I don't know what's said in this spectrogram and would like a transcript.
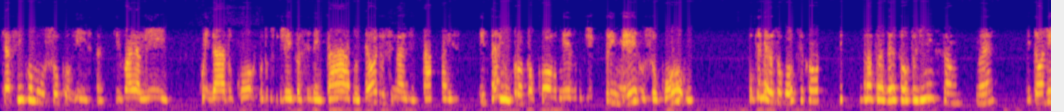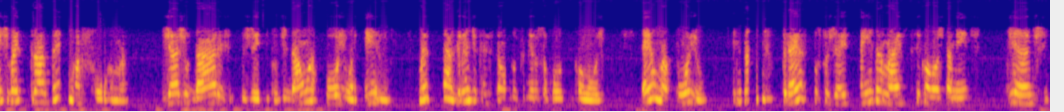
que assim como o socorrista, que vai ali cuidar do corpo do sujeito acidentado, né, olha os sinais vitais, e tem um protocolo mesmo de primeiro socorro, o primeiro socorro ficou para trazer essa outra dimensão, né? Então a gente vai trazer uma forma de ajudar esse sujeito, de dar um apoio a ele, mas é a grande questão do primeiro socorro psicológico. É um apoio que não estressa o sujeito ainda mais psicologicamente diante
